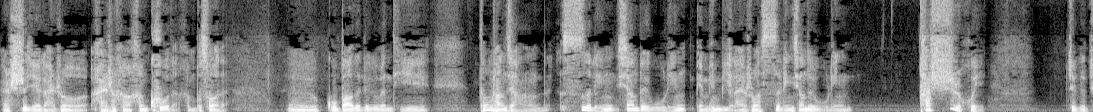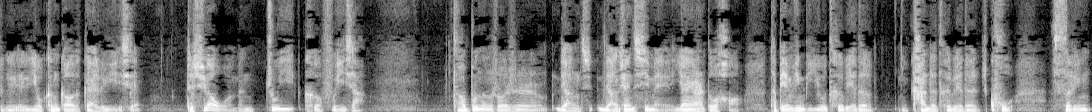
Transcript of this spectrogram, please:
呃视觉感受还是很很酷的，很不错的。呃，鼓包的这个问题，通常讲四零相对五零扁平比来说，四零相对五零，它是会这个这个有更高的概率一些。这需要我们注意克服一下，啊，不能说是两两全其美，样样都好。它扁平比又特别的，看着特别的酷，四零，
